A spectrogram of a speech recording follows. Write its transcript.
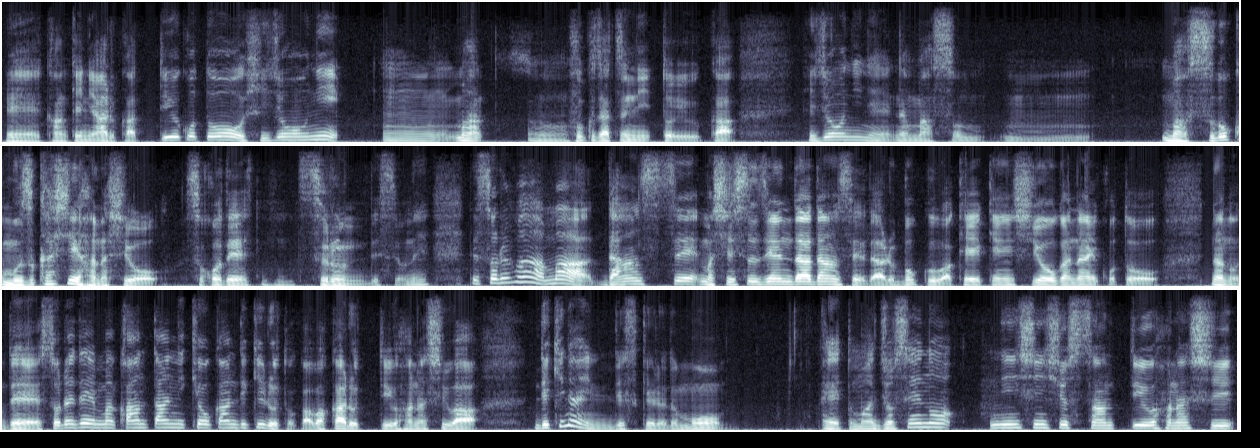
えー、関係にあるかっていうことを非常に、うん、まあ、うん、複雑にというか、非常にね、まあ、そ、うん、まあ、すごく難しい話をそこでするんですよね。で、それはまあ、男性、まあ、シスジェンダー男性である僕は経験しようがないことなので、それでまあ、簡単に共感できるとかわかるっていう話はできないんですけれども、えっ、ー、と、まあ、女性の妊娠出産っていう話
